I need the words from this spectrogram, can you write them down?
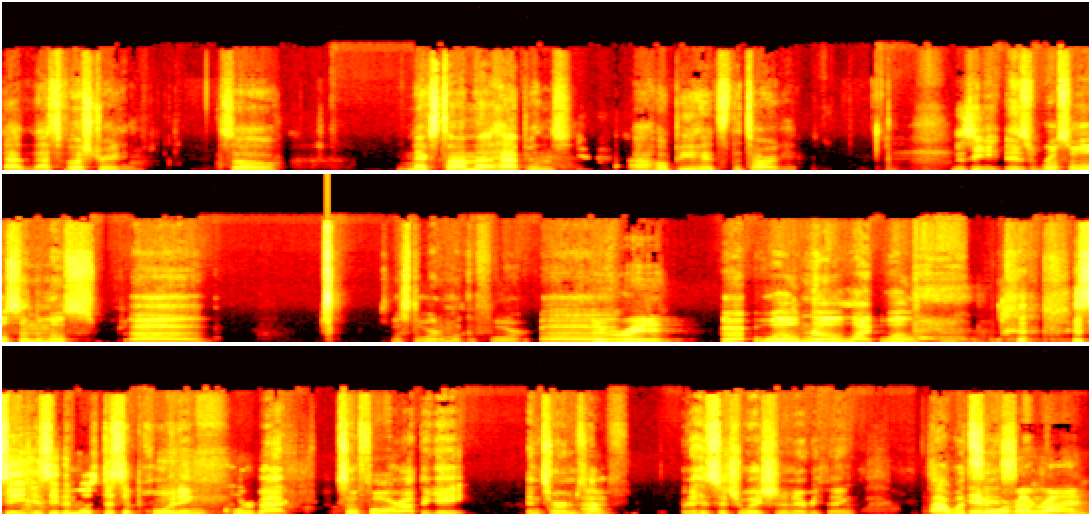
that that's frustrating. So next time that happens, I hope he hits the target. Is he is Russell Wilson the most uh what's the word I'm looking for? Uh, Overrated. Uh, well, no, like, well, is he is he the most disappointing quarterback so far out the gate in terms of I, his situation and everything? I would Him say or so. Matt Ryan.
